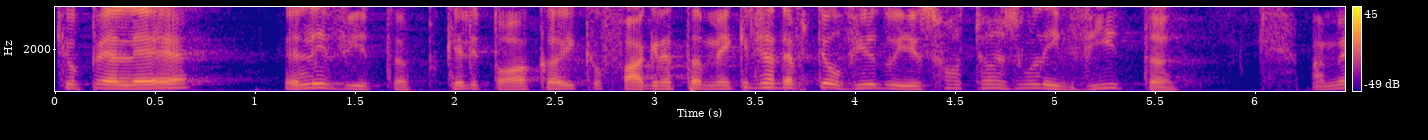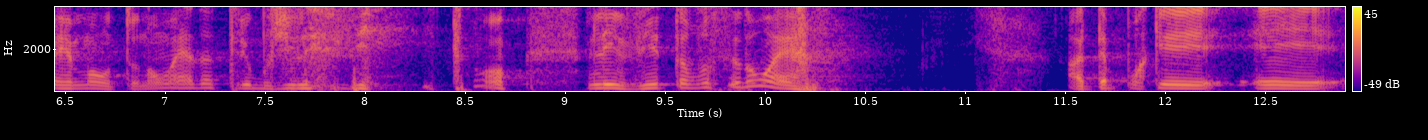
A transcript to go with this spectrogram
que o Pelé é levita, porque ele toca, e que o Fagner também, que ele já deve ter ouvido isso. Oh, tu és um levita. Mas, meu irmão, tu não é da tribo de Levi. Então, levita você não é. Até porque, é,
